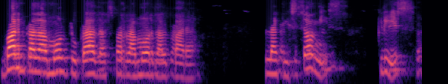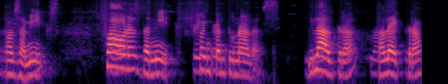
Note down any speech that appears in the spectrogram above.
van quedar molt tocades per la mort del pare. La Cristomis, Cris, pels amics, fa hores de nit, fent cantonades. I l'altre, l'Electra,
